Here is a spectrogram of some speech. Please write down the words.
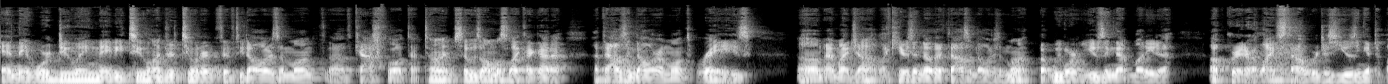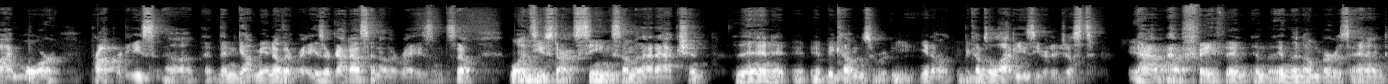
And they were doing maybe $200, $250 a month of cash flow at that time. So it was almost like I got a $1,000 a month raise um, at my job. Like, here's another $1,000 a month. But we weren't using that money to upgrade our lifestyle. We're just using it to buy more properties. Uh, then got me another raise or got us another raise. And so once you start seeing some of that action, then it, it becomes you know it becomes a lot easier to just have have faith in in the, in the numbers and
